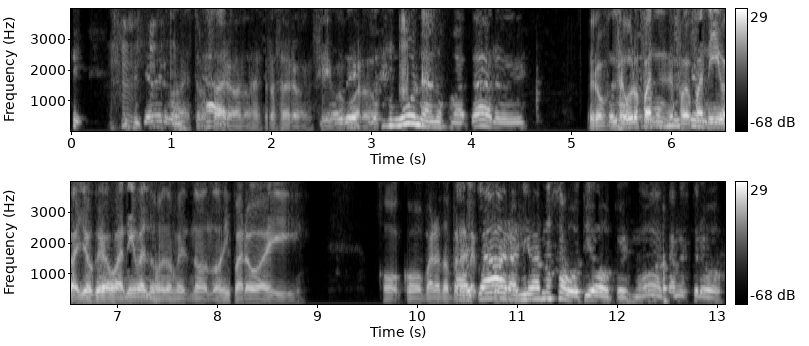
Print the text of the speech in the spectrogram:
nos destrozaron, nos destrozaron, sí, me acuerdo. Una nos mataron. Pero seguro fue, fue, Aníbal, yo creo. Aníbal nos, disparó ahí como, para no perder ah, Claro, Aníbal nos saboteó, pues, ¿no? Acá nuestro,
